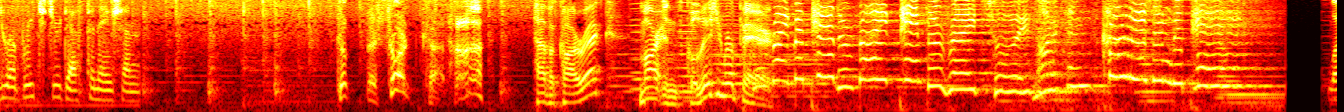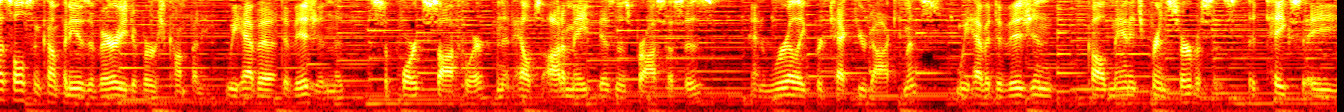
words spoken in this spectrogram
You have reached your destination. Took the shortcut, huh? Have a car wreck? Martin's Collision Repair. Right repair, the right paint, the right choice. Martin's Collision Repair. Les Olson Company is a very diverse company. We have a division that supports software and it helps automate business processes and really protect your documents. We have a division called Managed Print Services that takes a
